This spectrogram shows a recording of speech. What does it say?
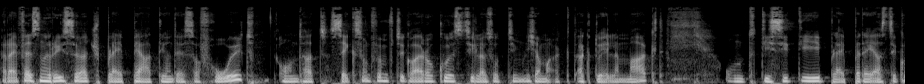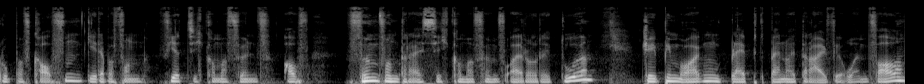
Raiffeisen Research bleibt bei AT&S auf Hold und hat 56 Euro Kursziel, also ziemlich am aktuell am Markt. Und die City bleibt bei der ersten Gruppe auf Kaufen, geht aber von 40,5 auf 35,5 Euro Retour. JP Morgan bleibt bei neutral für OMV,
